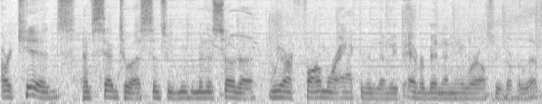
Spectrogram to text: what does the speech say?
Our kids have said to us since we moved to Minnesota, we are far more active than we've ever been anywhere else we've ever lived.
